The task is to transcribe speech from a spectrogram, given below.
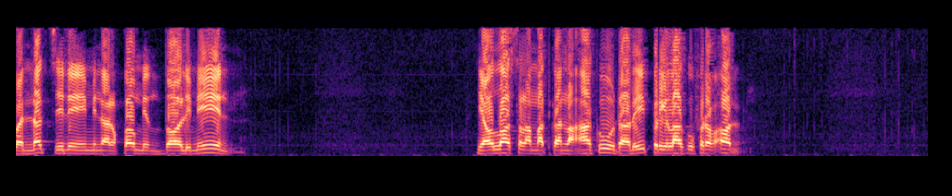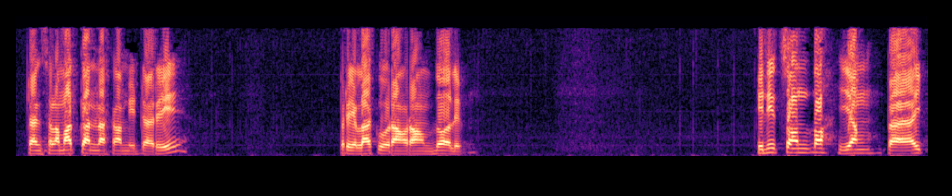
wa najjini minal qawmin dhalimin. Ya Allah selamatkanlah aku dari perilaku Fir'aun. Dan selamatkanlah kami dari perilaku orang-orang zalim. Ini contoh yang baik.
